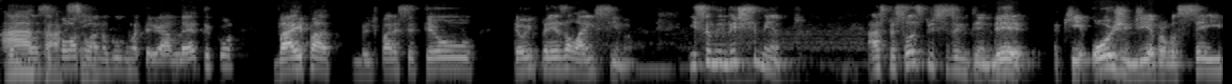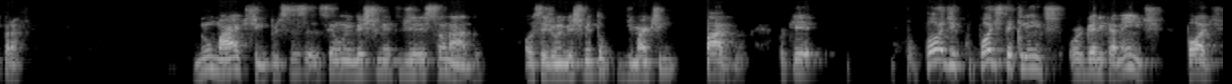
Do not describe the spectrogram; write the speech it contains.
Ah, então, tá, você coloca sim. lá no Google material elétrico, vai para parecer teu, teu empresa lá em cima. Isso é um investimento. As pessoas precisam entender que hoje em dia, para você ir para no marketing, precisa ser um investimento direcionado, ou seja, um investimento de marketing pago, porque pode, pode ter clientes organicamente? Pode.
